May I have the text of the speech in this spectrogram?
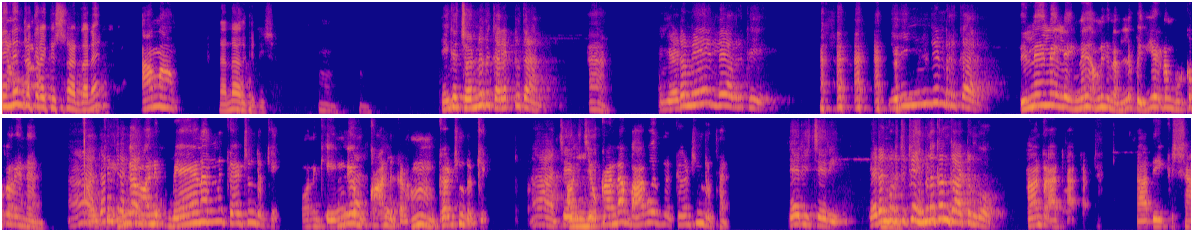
நின்னு இருக்கிற கிருஷ்ணர் தானே? ஆமா. நல்லா இருக்கு டீச்சர் நீங்க சொன்னது கரெக்ட் தான். இடமே இல்லை அவருக்கு. எரிஞ்சுன்னு இருக்கார் இல்ல இல்ல இல்ல. இன்னும் அவனுக்கு நல்ல பெரிய இடம் கொடுக்க போறேன் நான். எங்க அவனுக்கு வேணும்னு கேட்டுன்னு இருக்கேன் உனக்கு எங்க உட்காந்துக்கணும் கேட்டுன்னு இருக்கேன் உட்காண்டா பாகவத கேட்டுன்னு இருப்பேன் சரி. சரி இடம் கொடுத்துட்டு எங்களுக்கும் காட்டுங்கோ. ராதே கிருஷ்ணா.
